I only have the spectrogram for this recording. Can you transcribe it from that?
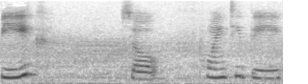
beak. So pointy beak.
